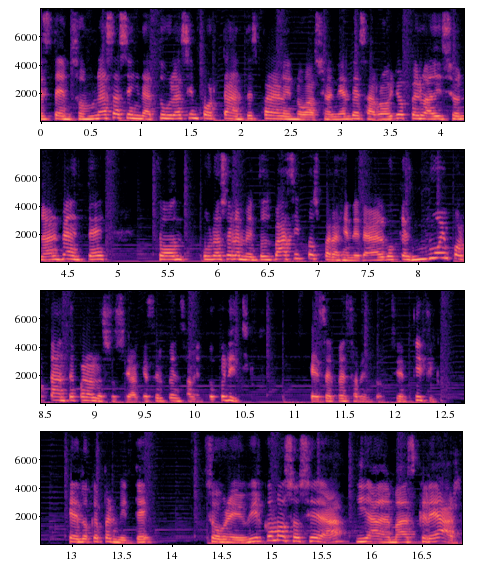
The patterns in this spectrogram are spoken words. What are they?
STEM son unas asignaturas importantes para la innovación y el desarrollo, pero adicionalmente son unos elementos básicos para generar algo que es muy importante para la sociedad, que es el pensamiento crítico, que es el pensamiento científico, que es lo que permite sobrevivir como sociedad y además crear.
